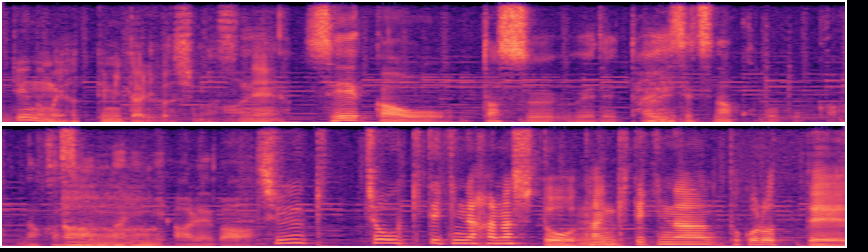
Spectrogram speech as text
っていうのもやってみたりはしますね、はい、成果を出す上で大切なこととか、はい、中さんなりにあれば。中期長期的な話と短期的なところって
